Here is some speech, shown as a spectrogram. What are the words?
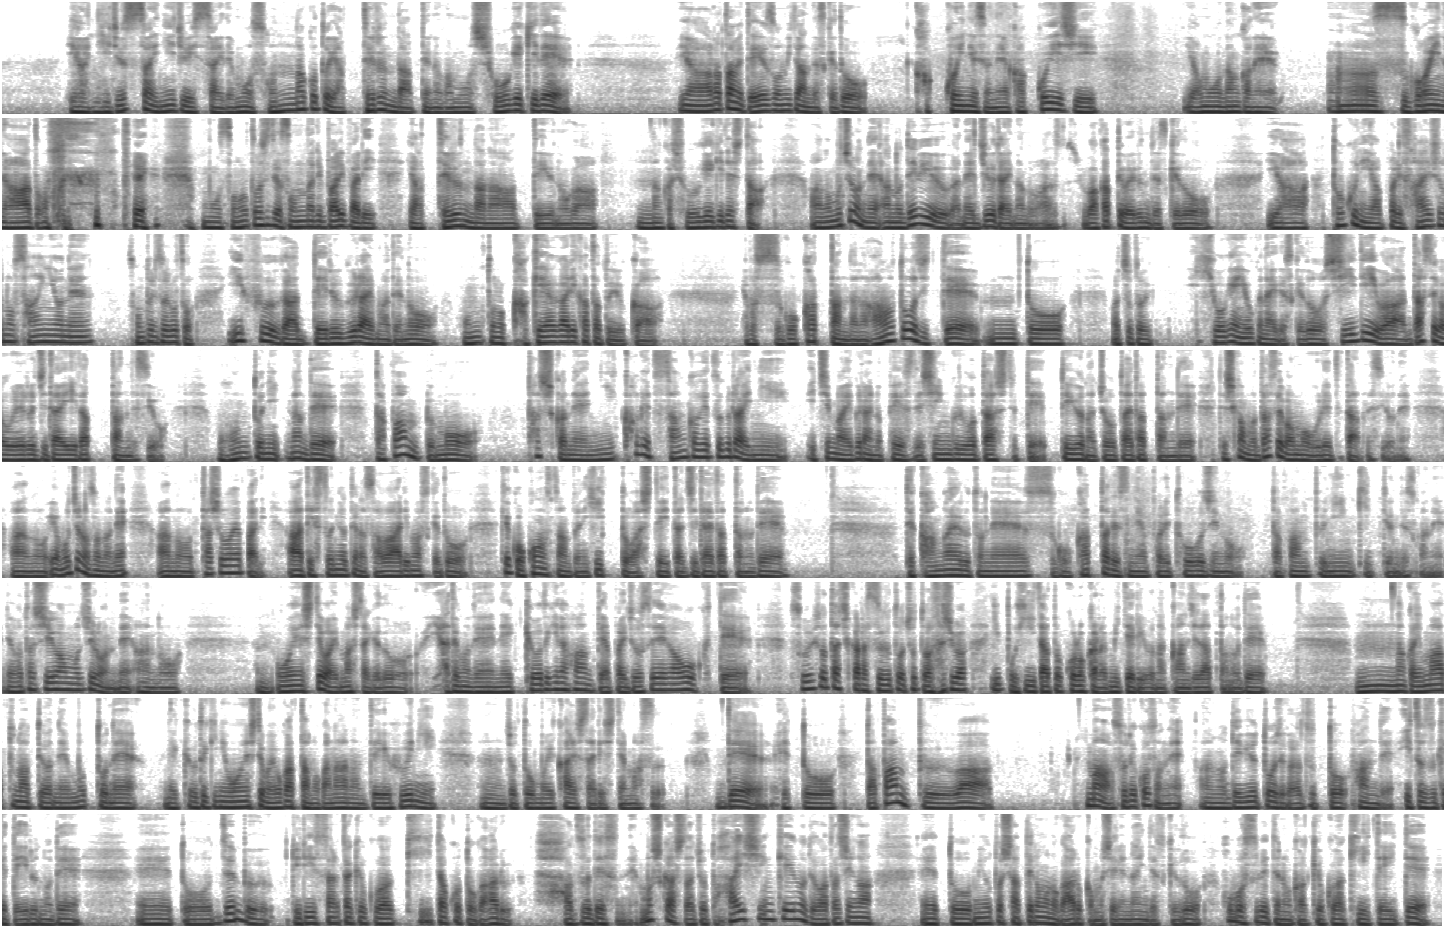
いや20歳21歳でもうそんなことやってるんだっていうのがもう衝撃でいや改めて映像見たんですけどかっこいいんですよね。かっこいいしいやもうなんかねうーんすごいなと思ってもうその年でそんなにバリバリやってるんだなっていうのがなんか衝撃でした。あのもちろんねあのデビューがね10代なのは分かってはいるんですけどいや特にやっぱり最初の34年本当にそれこそ「if」が出るぐらいまでの本当の駆け上がり方というかやっぱすごかったんだな。あの当時ってうんと、まあ、ちょっと表現良くないですけど CD は出せば売れる時代だったんですよ。もう本当に。なんで DA PUMPも確かね2ヶ月3ヶ月ぐらいに1枚ぐらいのペースでシングルを出しててっていうような状態だったんででしかも出せばもう売れてたんですよね。あのいやもちろんそのねあの多少やっぱりアーティストによっての差はありますけど結構コンスタントにヒットはしていた時代だったのでって考えるとねすごかったですねやっぱり当時の。 DA PUMP人気っていうんですかねで私はもちろんねあの応援してはいましたけどいやでもね熱狂的なファンってやっぱり女性が多くてそういう人たちからするとちょっと私は一歩引いたところから見てるような感じだったのでうんなんか今となってはねもっとね熱狂的に応援してもよかったのかななんていうふうに、うん、ちょっと思い返したりしてます。でえっと DA PUMP はまあそれこそねあのデビュー当時からずっとファンで居続けているので、えーと、全部リリースされた曲は聴いたことがあるはずですね。もしかしたらちょっと配信系ので私が、えーと、見落としちゃってるものがあるかもしれないんですけどほぼ全ての楽曲は聴いていて、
